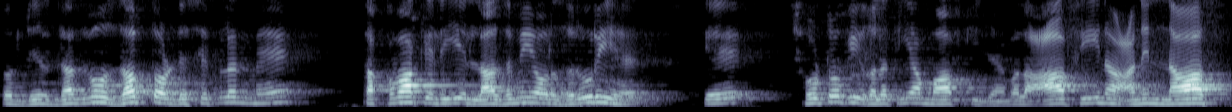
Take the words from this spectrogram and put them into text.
تو نظم و ضبط اور ڈسپلن میں تقوا کے لیے لازمی اور ضروری ہے۔ کہ چھوٹوں کی غلطیاں معاف کی جائیں۔ بلا آفین عن الناس،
